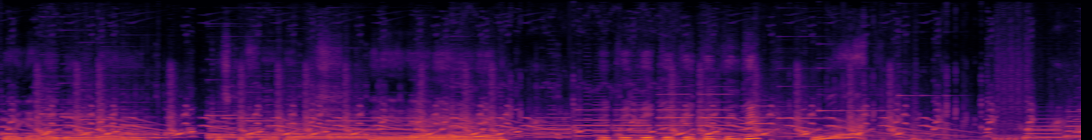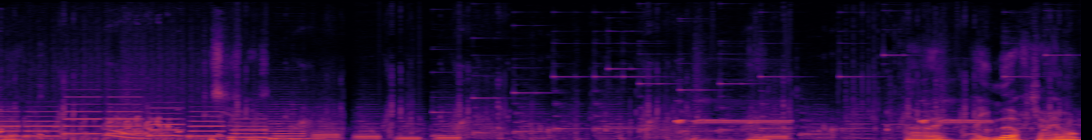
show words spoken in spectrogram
si regardez bien le... Qu'est-ce qu'il fait là Allez, allez, allez, allez, allez Vite, vite, vite, vite, vite, vite, vite, vite. Qu'est-ce qui se passe Allez. Ah ouais, ah il meurt carrément.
